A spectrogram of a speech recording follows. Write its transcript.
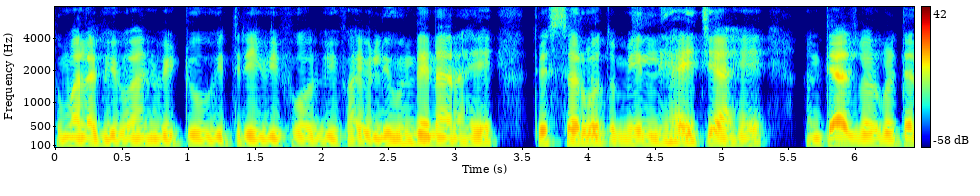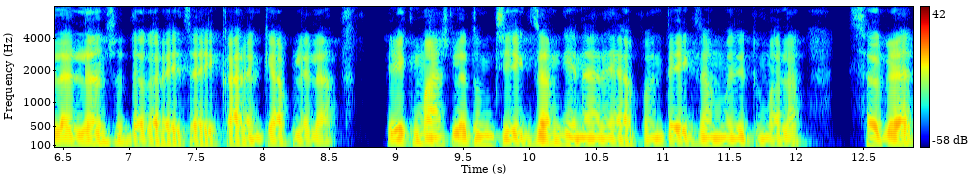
तुम्हाला व्ही1, व्ही2, व्ही3, व्ही4, व्ही5 लिहून देणार आहे, ते सर्व तुम्ही लिहायचे आहे आणि त्याचबरोबर त्याला लर्न सुद्धा करायचं आहे. कारण की आपल्याला एक मार्चला तुमची एक्झाम घेणार आहे आपण. त्या एक्झाममध्ये तुम्हाला सगळ्यात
